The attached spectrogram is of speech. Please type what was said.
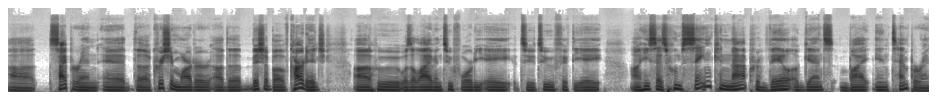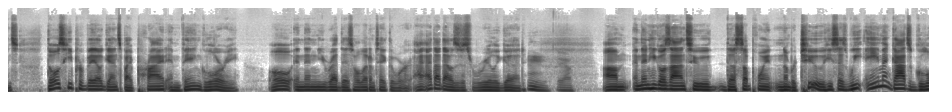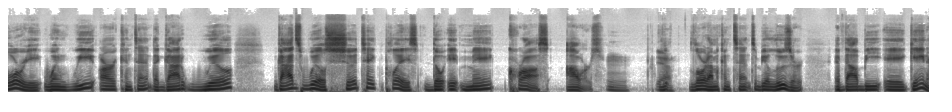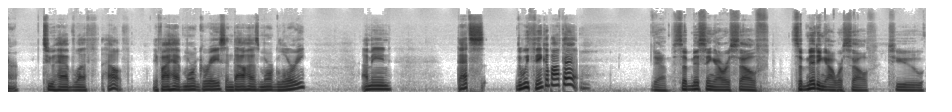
uh, Cyprian, uh, the Christian martyr, uh, the bishop of Carthage, uh, who was alive in 248 to 258. Uh, he says, "Whom Satan cannot prevail against by intemperance, those he prevail against by pride and vainglory." Oh, and then you read this. Oh, let him take the word. I, I thought that was just really good. Yeah. Um, and then he goes on to the subpoint number two. He says, We aim at God's glory when we are content that God will, God's will should take place, though it may cross ours. Yeah. Lord, I'm content to be a loser if thou be a gainer to have less health. If I have more grace and thou hast more glory, I mean, that's, do we think about that? Yeah, submitting ourself, submitting ourself to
